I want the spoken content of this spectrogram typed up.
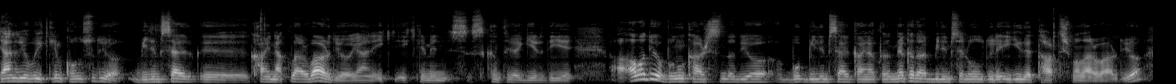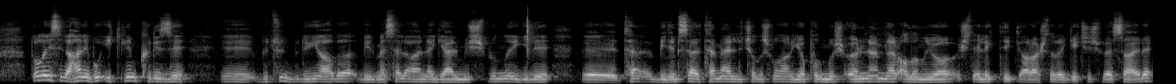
yani diyor bu iklim konusu diyor bilimsel e, kaynaklar var diyor yani iklimin sıkıntıya girdiği ama diyor bunun karşısında diyor bu bilimsel kaynakların ne kadar bilimsel olduğu ile ilgili de tartışmalar var diyor. Dolayısıyla hani bu iklim krizi e, bütün dünyada bir mesele haline gelmiş. Bununla ilgili e, bilimsel temelli çalışmalar yapılmış, önlemler alınıyor. İşte elektrikli araçlara geçiş vesaire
